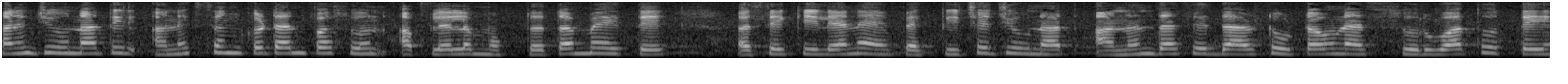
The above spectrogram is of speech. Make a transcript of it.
आणि जीवनातील अनेक संकटांपासून आपल्याला मुक्तता मिळते असे केल्याने व्यक्तीच्या जीवनात आनंदाचे दार ठोठावण्यास सुरुवात होते.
